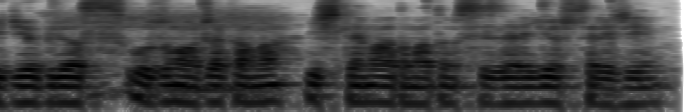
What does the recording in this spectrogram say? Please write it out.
Video biraz uzun olacak ama işlemi adım adım sizlere göstereceğim.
